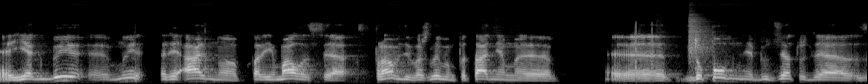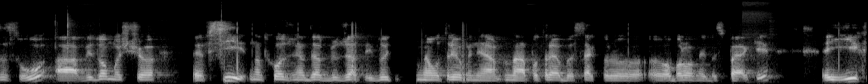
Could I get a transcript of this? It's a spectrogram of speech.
Е, Якби е, ми реально переймалися справді важливим питанням е, доповнення бюджету для ЗСУ, а відомо, що всі надходження в держбюджет йдуть на утримання на потреби сектору оборони і безпеки, їх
